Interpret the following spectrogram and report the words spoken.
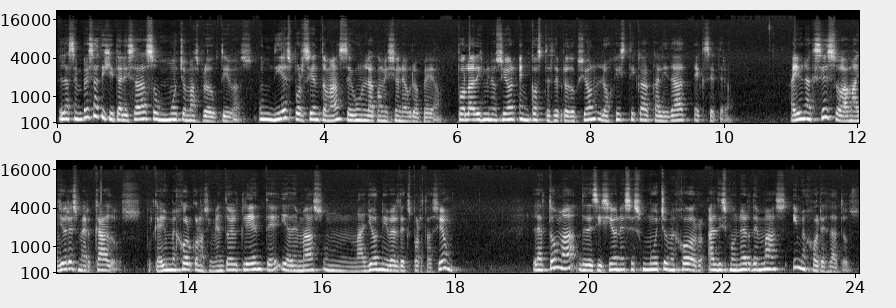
Las empresas digitalizadas son mucho más productivas, un 10% más según la Comisión Europea, por la disminución en costes de producción, logística, calidad, etc. Hay un acceso a mayores mercados, porque hay un mejor conocimiento del cliente y además un mayor nivel de exportación. La toma de decisiones es mucho mejor al disponer de más y mejores datos.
